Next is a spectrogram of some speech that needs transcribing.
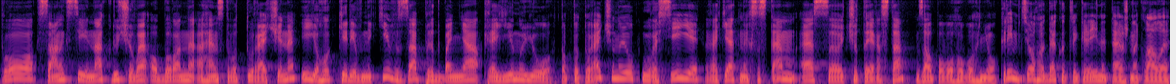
про санкції на ключове оборонне агентство Туреччини і його керівників за придбання країною, тобто Туреччиною, у Росії ракетних систем С 400 залпового вогню. Крім цього, декотрі країни теж наклали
